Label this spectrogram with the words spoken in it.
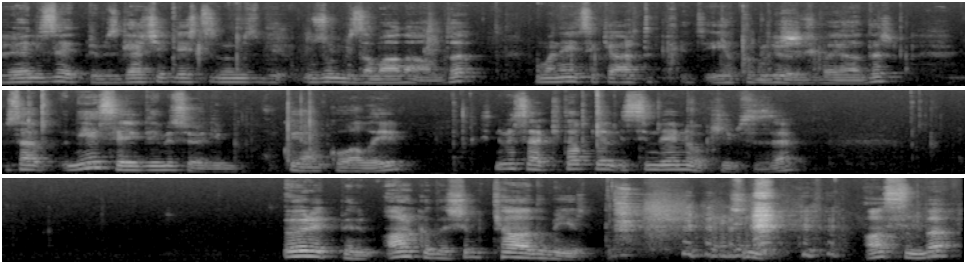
Realize etmemiz, gerçekleştirmemiz bir, uzun bir zamanı aldı. Ama neyse ki artık yapabiliyoruz bayağıdır. Mesela niye sevdiğimi söyleyeyim okuyan koalayı. Şimdi mesela kitapların isimlerini okuyayım size. Öğretmenim, arkadaşım kağıdımı yırttı. Şimdi aslında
